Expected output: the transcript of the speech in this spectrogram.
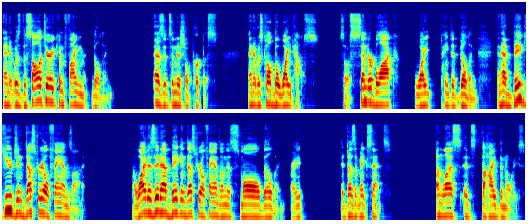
and it was the solitary confinement building as its initial purpose. And it was called the White House. So cinder block white painted building and had big huge industrial fans on it. Now, why does it have big industrial fans on this small building, right? It doesn't make sense unless it's to hide the noise.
